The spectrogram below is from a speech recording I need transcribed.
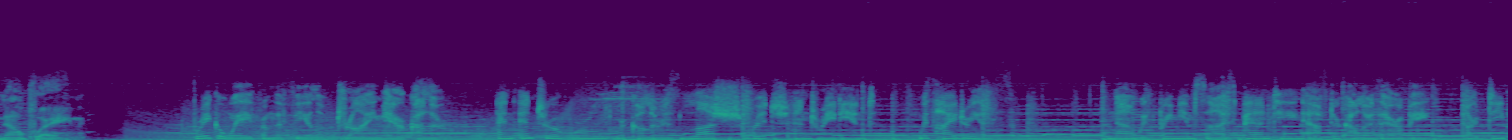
Now playing. Break away from the feel of drying hair color and enter a world where color is lush, rich, and radiant with Hydrience. Now with premium size Pantene After Color Therapy. Our deep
